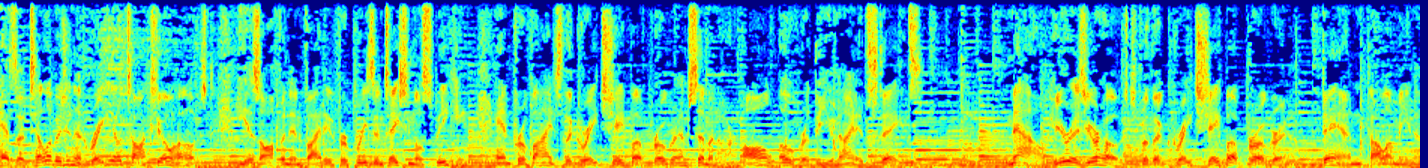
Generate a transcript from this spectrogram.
As a television and radio talk show host, he is often invited for presentational speaking and provides the Great Shape Up Program seminar all over the United States. Now, here is your host for the Great Shape Up Program, Dan Polimino.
